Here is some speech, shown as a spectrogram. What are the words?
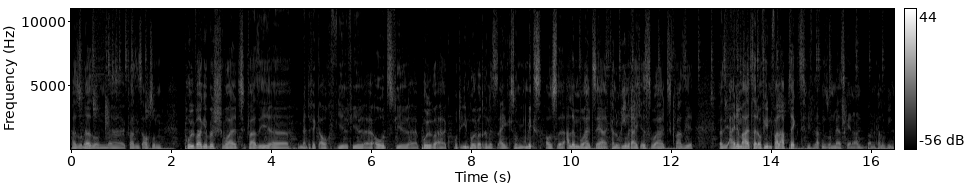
Also ne, so ein äh, quasi ist auch so ein Pulvergebüsch, wo halt quasi äh, im Endeffekt auch viel, viel äh, Oats, viel äh, Pulver, äh, Proteinpulver drin ist. ist eigentlich so ein Mix aus äh, allem, wo halt sehr kalorienreich ist, wo halt quasi ich, eine Mahlzeit auf jeden Fall abdeckt. Wie viel hat denn so ein Mass-Gainer an, an Kalorien?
